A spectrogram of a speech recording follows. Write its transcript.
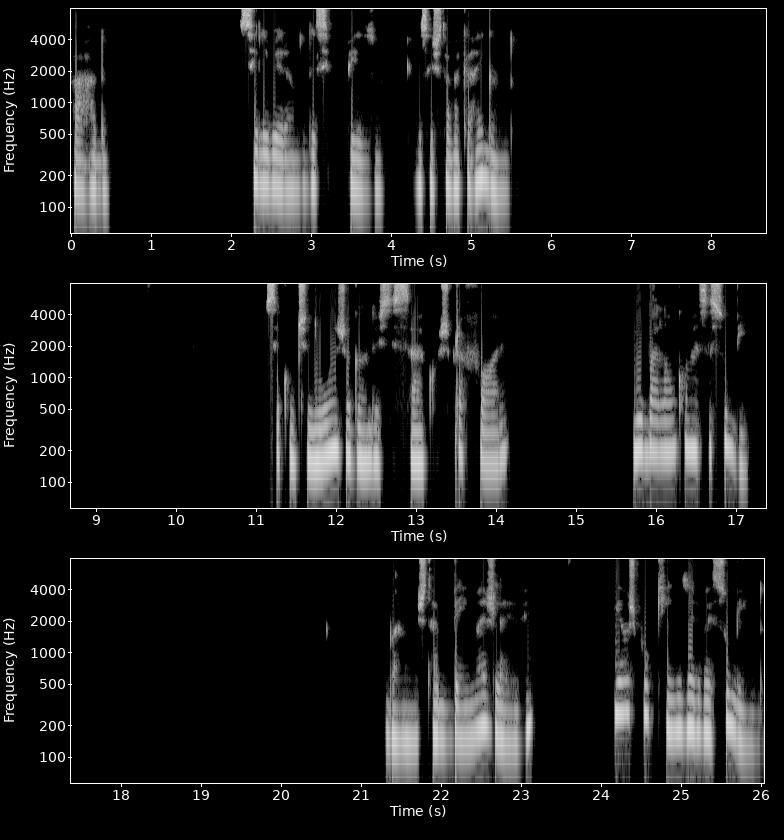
fardo, se liberando desse peso que você estava carregando. Você continua jogando esses sacos para fora e o balão começa a subir. O balão está bem mais leve e aos pouquinhos ele vai subindo.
